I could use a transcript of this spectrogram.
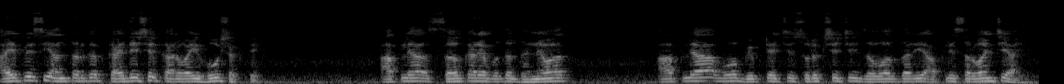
आयपीसी अंतर्गत कायदेशीर कारवाई होऊ शकते. आपल्या सहकार्याबद्दल धन्यवाद. आपल्या व बिबट्याची सुरक्षेची जबाबदारी आपली सर्वांची आहे.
